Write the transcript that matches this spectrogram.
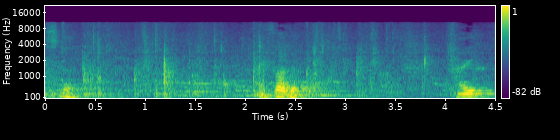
sì. Hai?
